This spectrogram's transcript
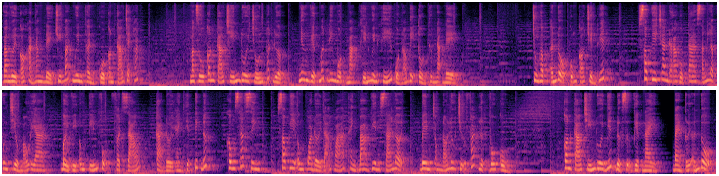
và người có khả năng để truy bắt nguyên thần của con cáo chạy thoát. Mặc dù con cáo chín đuôi trốn thoát được, nhưng việc mất đi một mạng khiến nguyên khí của nó bị tổn thương nặng nề. Trùng hợp Ấn Độ cũng có truyền thuyết. Sau khi Chandragupta sáng lập vương triều Maurya, bởi vì ông tín phụng Phật giáo, cả đời hành thiện tích đức, không sát sinh, sau khi ông qua đời đã hóa thành ba viên xá lợi, bên trong nó lưu trữ pháp lực vô cùng. Con cáo chín đuôi biết được sự việc này, bèn tới Ấn Độ,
